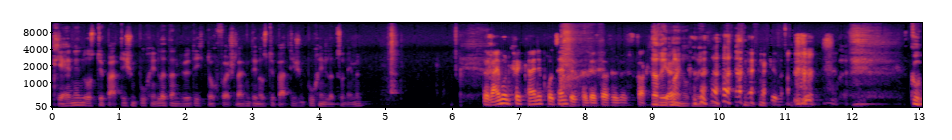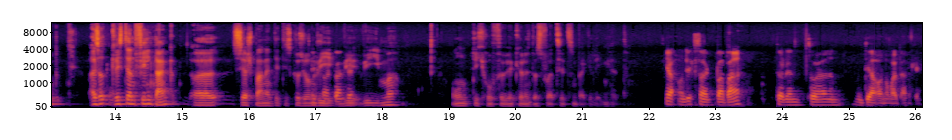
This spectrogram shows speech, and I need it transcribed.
kleinen osteopathischen Buchhändler, dann würde ich doch vorschlagen, den osteopathischen Buchhändler zu nehmen. Der Raimund kriegt keine Prozente für das, dass er das sagt. Da reden wir noch. Da genau. Gut. Also Christian, vielen Dank. Sehr spannende Diskussion wie, wie, wie immer. Und ich hoffe, wir können das fortsetzen bei Gelegenheit. Ja, und ich sage Baba zu den Zuhörern und dir auch nochmal danke.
